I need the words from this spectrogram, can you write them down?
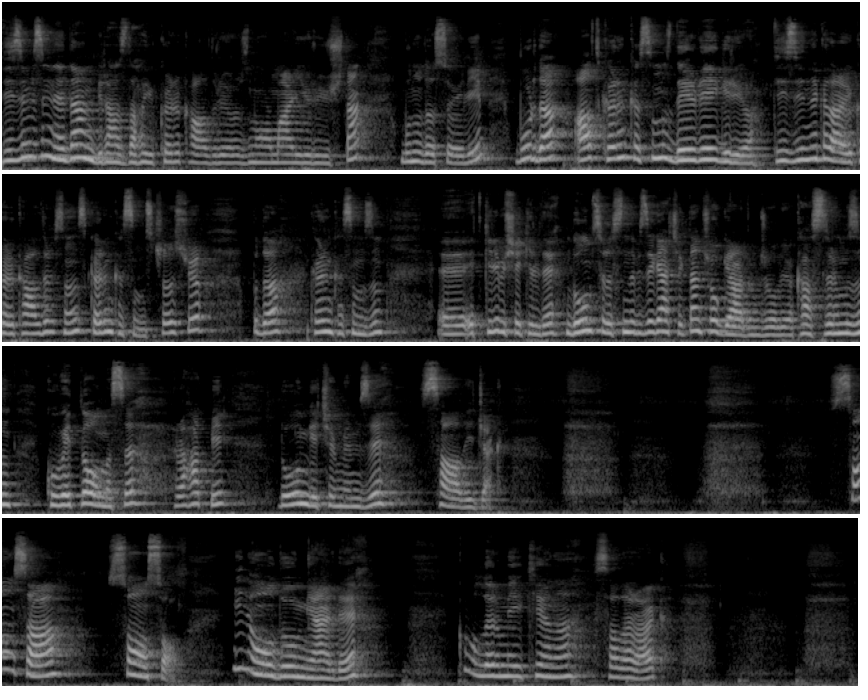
Dizimizi neden biraz daha yukarı kaldırıyoruz normal yürüyüşten? Bunu da söyleyeyim. Burada alt karın kasımız devreye giriyor. Dizi ne kadar yukarı kaldırırsanız karın kasımız çalışıyor. Bu da karın kasımızın e, etkili bir şekilde doğum sırasında bize gerçekten çok yardımcı oluyor. Kaslarımızın kuvvetli olması rahat bir doğum geçirmemizi sağlayacak. Son sağ, son sol. Yine olduğum yerde kollarımı iki yana salarak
